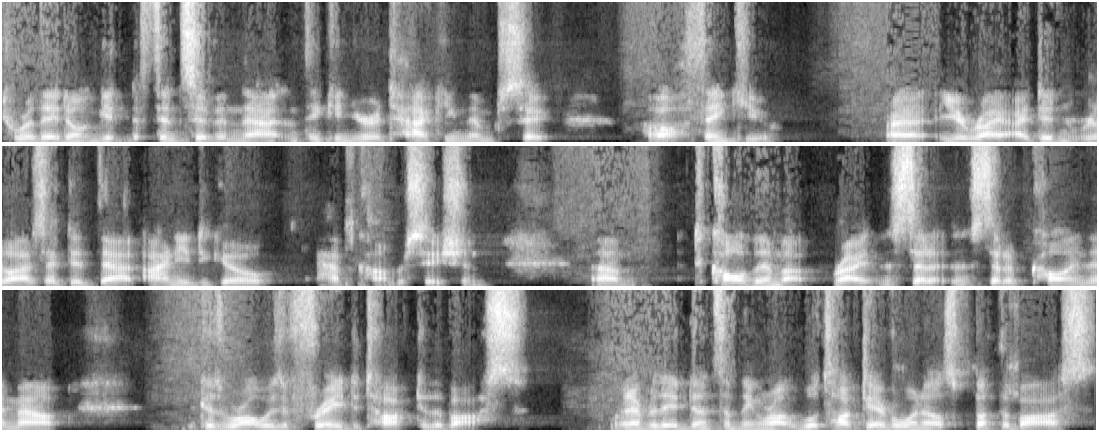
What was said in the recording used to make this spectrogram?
to where they don't get defensive in that and thinking you're attacking them to say, oh, thank you. Uh, you're right. I didn't realize I did that. I need to go have a conversation. Um, to call them up, right? Instead of, instead of calling them out because we're always afraid to talk to the boss whenever they've done something wrong, we'll talk to everyone else but the boss,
